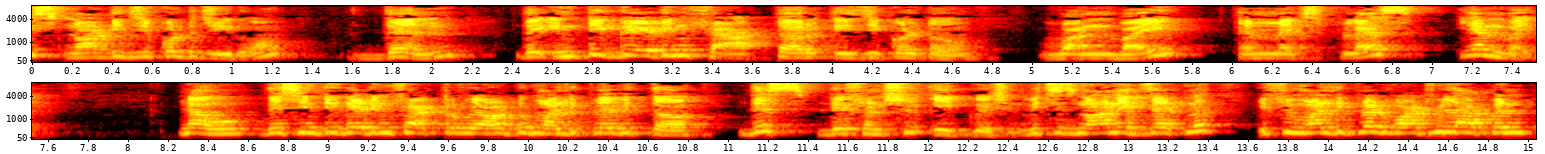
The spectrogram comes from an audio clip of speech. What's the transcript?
is not is equal to 0 then the integrating factor is equal to 1 by mx plus ny now this integrating factor we have to multiply with uh, this differential equation which is non-exact. If you multiply what will happen?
